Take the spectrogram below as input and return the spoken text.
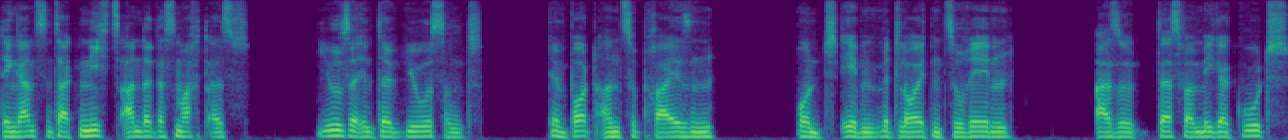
den ganzen Tag nichts anderes macht, als User-Interviews und den Bot anzupreisen und eben mit Leuten zu reden. Also das war mega gut.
